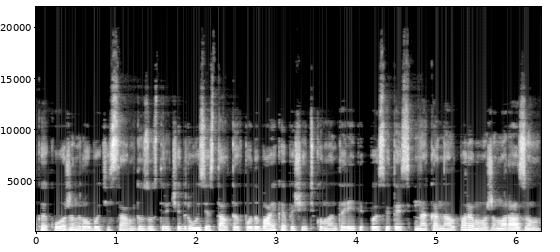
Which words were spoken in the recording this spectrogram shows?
висновки кожен робить і сам. До зустрічі, друзі. Ставте вподобайки, пишіть коментарі, підписуйтесь на канал. Переможемо разом.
